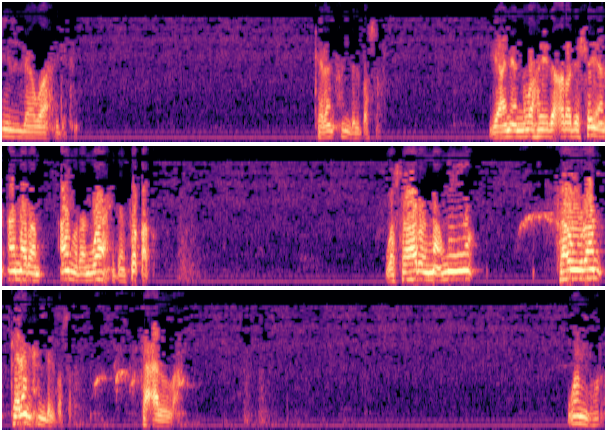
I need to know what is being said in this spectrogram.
إلا واحدة. كلمح بالبصر يعني أن الله إذا أراد شيئا أمر أمرا واحدا فقط. وصار المأمور فورا كلمح بالبصر فعل الله. وانظر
